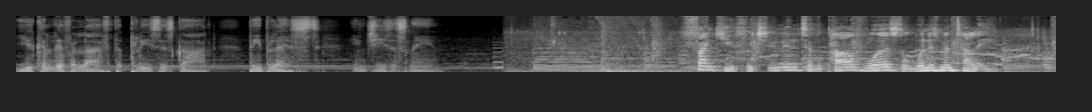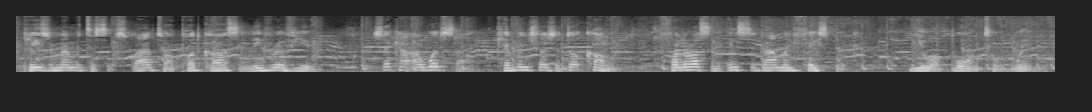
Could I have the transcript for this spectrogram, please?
You can live a life that pleases God. Be blessed in Jesus' name. Thank you for tuning to the Power of Words, the Winner's Mentality. Please remember to subscribe to our podcast and leave a review. Check out our website, kevintreasure.com. Follow us on Instagram and Facebook. You are born to win.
